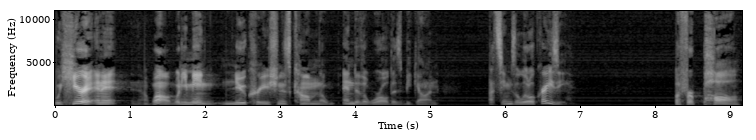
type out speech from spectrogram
We hear it and it, well, what do you mean new creation has come, the end of the world has begun? That seems a little crazy. But for Paul,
